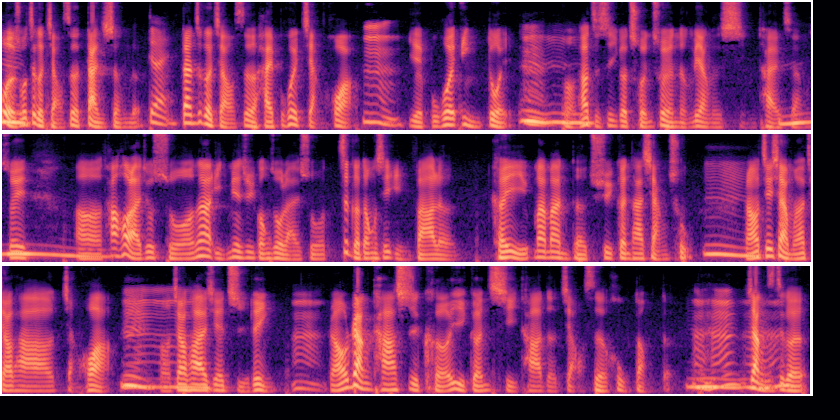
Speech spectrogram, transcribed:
或者说这个角色诞生了，对，但这个角色还不会讲话，嗯，也不会应对，嗯嗯，他只是一个纯粹的能量的形态，这样，所以，呃，他后来就说，那以面具工作来说，这个东西引发了可以慢慢的去跟他相处，嗯，然后接下来我们要教他讲话，嗯，然后教他一些指令，嗯，然后让他是可以跟其他的角色互动的，嗯。哼，这样子这个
